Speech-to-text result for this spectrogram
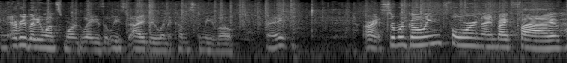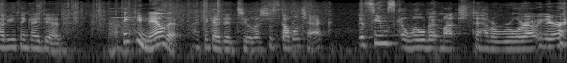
And everybody wants more glaze, at least I do when it comes to meatloaf, right? All right, so we're going for nine by five. How do you think I did? I think you nailed it. I think I did too. Let's just double check. It seems a little bit much to have a ruler out here,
